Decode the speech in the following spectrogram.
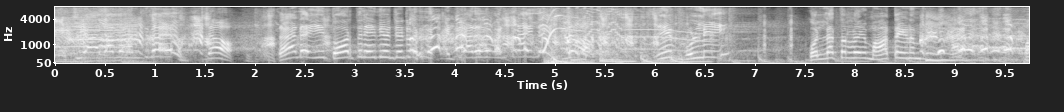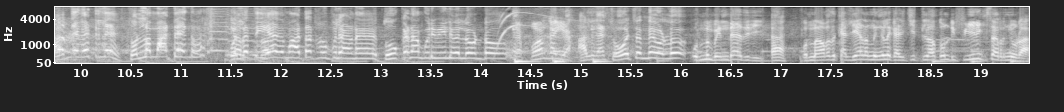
കക്ഷി ആരാന്ന് മനസ്സിലായോ ഇല്ലോ. വേണ്ട ഈ തോർത്തിൽ എഴുതി വെച്ചിട്ട് കക്ഷി ആരാന്ന് മനസ്സിലായില്ല ഈ പുള്ളി കൊല്ലത്തുള്ള ഒരു മാട്ടയാണ് പറഞ്ഞ കേട്ടില്ലേ കൊല്ലം മാട്ട എന്ന് പറഞ്ഞു കൊല്ലത്ത് ഏത് മാട്ട ട്രൂപ്പിലാണ് തൂക്കണം കുരുവിയിൽ വല്ലതും ഉണ്ടോ போங்கய்யா അല്ല ഞാൻ ചോദിച്ചെന്നേ ഉള്ളൂ ഒന്നും മിണ്ടാതിരി ആ. ഒന്നാമത് കല്യാണം നിങ്ങൾ കഴിച്ചിട്ടില്ല അതുകൊണ്ട് ഫീലിങ്സ് അറിഞ്ഞൂടാ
